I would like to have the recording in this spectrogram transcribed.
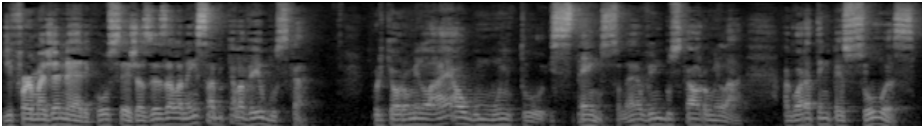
De forma genérica, ou seja, às vezes ela nem sabe o que ela veio buscar. Porque Oromilá é algo muito extenso, né? Eu vim buscar Oromilá. Agora tem pessoas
